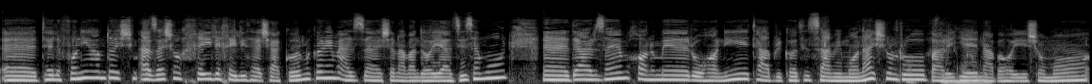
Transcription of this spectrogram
اه، تلفنی هم داشتیم. ازشون خیلی خیلی تشکر می‌کنیم از شنونده های عزیزمون در ضمن خانم روحانی تبریکات صمیمانهشون رو برای نوه های شما.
